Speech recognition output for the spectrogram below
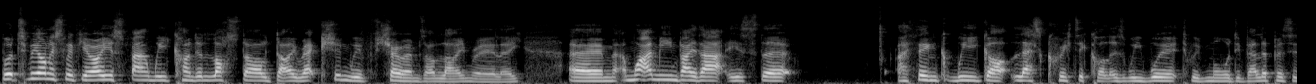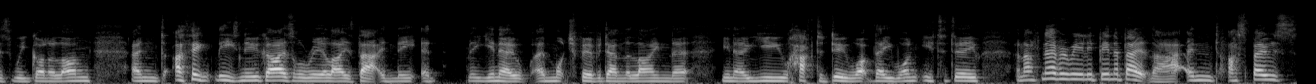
but to be honest with you, I just found we kind of lost our direction with show homes online, really. Um, and what I mean by that is that I think we got less critical as we worked with more developers as we've gone along, and I think these new guys will realise that in the uh, you know uh, much further down the line that you know you have to do what they want you to do, and I've never really been about that, and I suppose.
